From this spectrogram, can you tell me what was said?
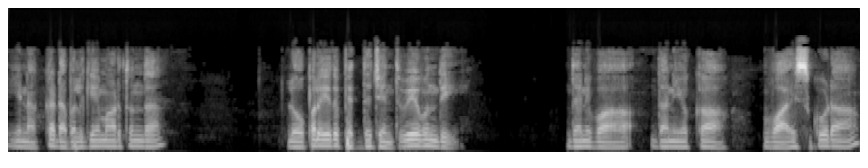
ఈ నక్క డబల్ గేమ్ ఆడుతుందా? లోపల ఏదో పెద్ద జంతువే ఉంది. దాని వా దాని యొక్క వాయిస్ కూడా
